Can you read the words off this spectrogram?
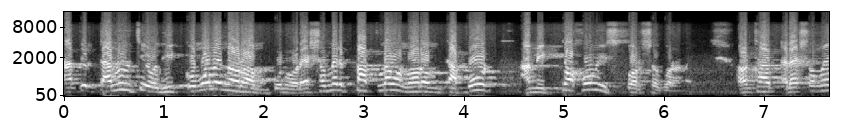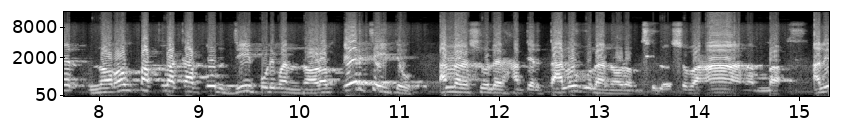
হাতের তালুর চেয়ে অধিক কোমল নরম, কোন রেশমের নরম কাপড় আমি কখনো স্পর্শ করা নাই। অর্থাৎ রেশমের নরম পাতলা কাপড় যে পরিমাণ নরম, এর চাইতেও আল্লাহ রাসূলের হাতের তালুগুলা নরম ছিল। আলী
